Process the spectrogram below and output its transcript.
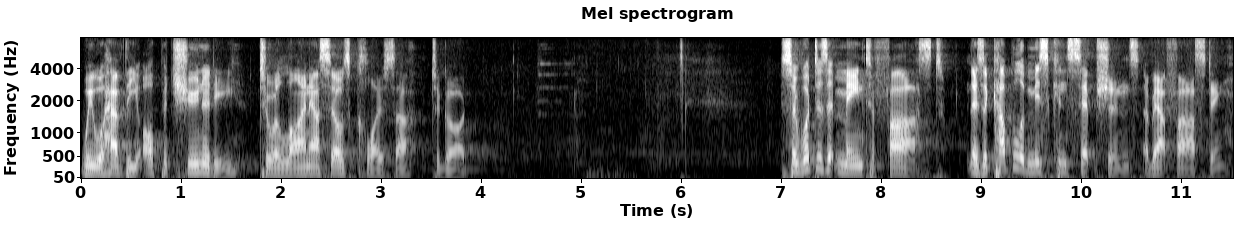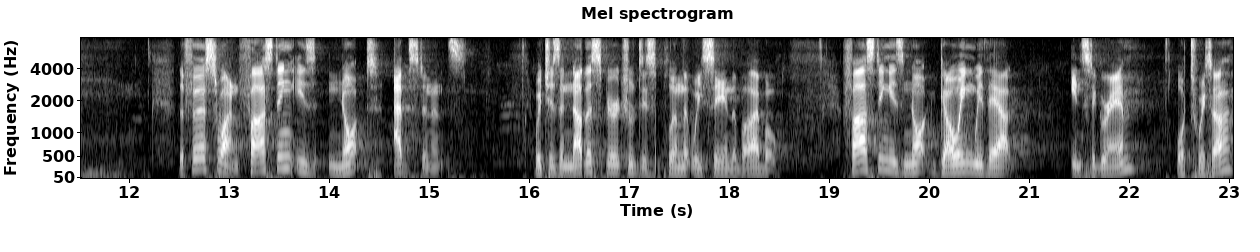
we will have the opportunity to align ourselves closer to God. So, what does it mean to fast? There's a couple of misconceptions about fasting. The first one fasting is not abstinence, which is another spiritual discipline that we see in the Bible. Fasting is not going without Instagram or Twitter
